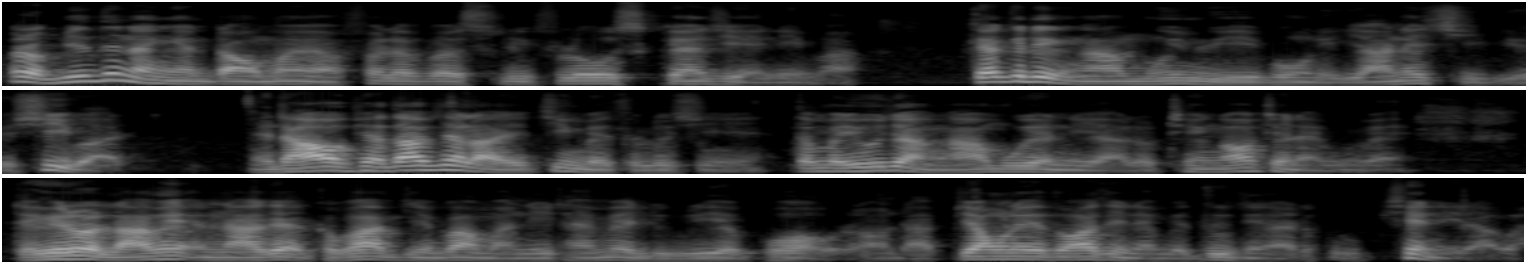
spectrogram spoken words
အဲ့တော့ပြင်သစ်နိုင်ငံတောင်ပိုင်းက Falabersly Flows ကမ်းခြေအနီးမှာကက်ကရစ်ငားမွေးမြူရေးပုံတွေရာနဲ့ချီပြီးရှိပါတယ်အဲဒါကိုဖြတ်သားဖြတ်လာရေးကြည့်မယ်ဆိုလို့ရှိရင်တမယိုးကြငားမွေးတဲ့နေရာလို့ထင်ကောင်းထင်နိုင်ပေမဲ့ တကယ်တော့လာမယ့်အနာဂတ်ကမ္ဘာပြင်ပမှာနေထိုင်မဲ့လူတွေရဲ့ဘဝကိုတော့ဒါပြောင်းလဲသွားစေနိုင်မဲ့သူတင်တာတခုဖြစ်နေတာပါ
